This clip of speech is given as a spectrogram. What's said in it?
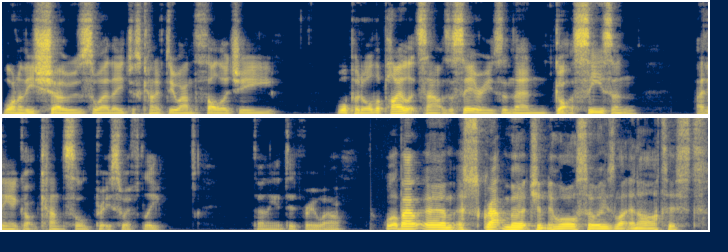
one of these shows where they just kind of do anthology. We'll put all the pilots out as a series, and then got a season. I think it got cancelled pretty swiftly. Don't think it did very well. What about um, a scrap merchant who also is like an artist?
